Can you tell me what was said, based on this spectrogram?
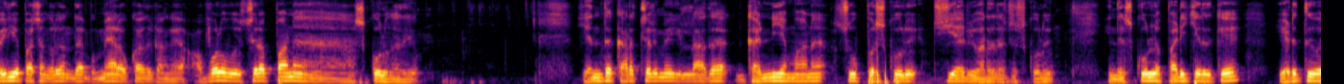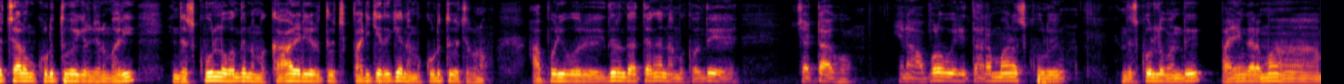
பெரிய பசங்களும் இந்த மேலே உட்காந்துருக்காங்க அவ்வளவு சிறப்பான ஸ்கூலுங்க அது. எந்த கரைச்சலுமே இல்லாத கண்ணியமான super school GRP Varadaraja school. இந்த ஸ்கூலில் படிக்கிறதுக்கே எடுத்து வச்சாலும் கொடுத்து வைக்கணும்னு சொன்ன மாதிரி இந்த ஸ்கூலில் வந்து நம்ம காலடி எடுத்து வச்சு படிக்கிறதுக்கே நம்ம கொடுத்து வச்சுருக்கணும். அப்படி ஒரு இது இருந்தால் தாங்க நமக்கு வந்து செட் ஆகும் ஏன்னா அவ்வளோ ஒரு தரமான ஸ்கூலு. இந்த ஸ்கூலில் வந்து பயங்கரமாக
